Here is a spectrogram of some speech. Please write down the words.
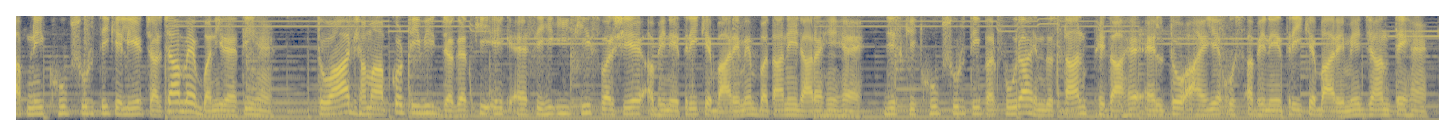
अपनी खूबसूरती के लिए चर्चा में बनी रहती हैं। तो आज हम आपको टीवी जगत की एक ऐसी ही इक्कीस वर्षीय अभिनेत्री के बारे में बताने जा रहे हैं, जिसकी खूबसूरती पर पूरा हिंदुस्तान फिदा है। एल तो आइए उस अभिनेत्री के बारे में जानते हैं।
